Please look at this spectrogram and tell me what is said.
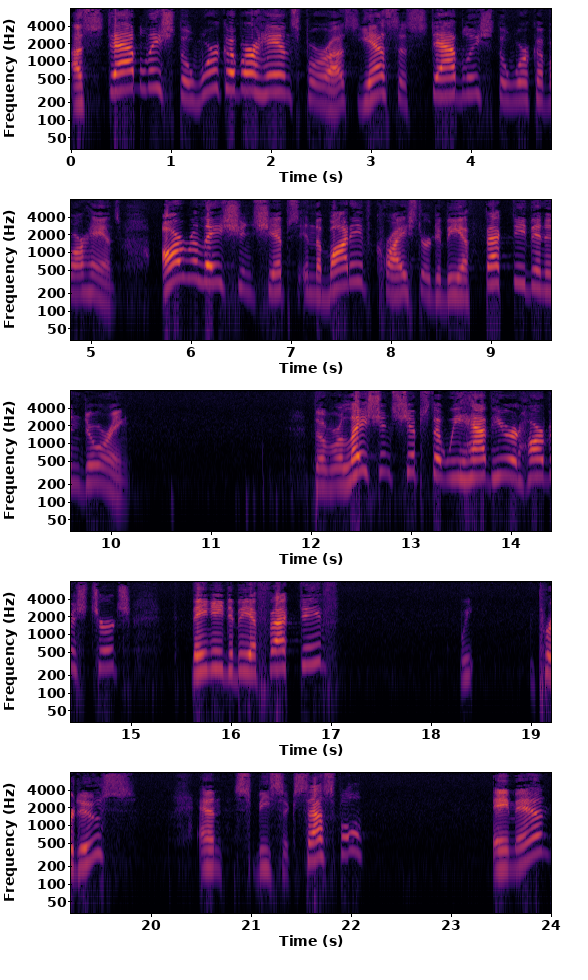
Establish the work of our hands for us. Yes, establish the work of our hands. Our relationships in the body of Christ are to be effective and enduring. The relationships that we have here at Harvest Church, they need to be effective, we produce, and be successful. Amen.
